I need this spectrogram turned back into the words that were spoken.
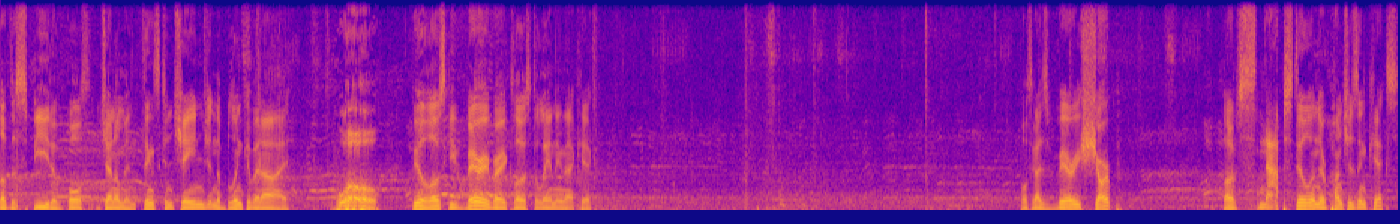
Love the speed of both gentlemen. Things can change in the blink of an eye. Whoa! Bielowski very, very close to landing that kick. Both guys very sharp. A lot of snap still in their punches and kicks.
